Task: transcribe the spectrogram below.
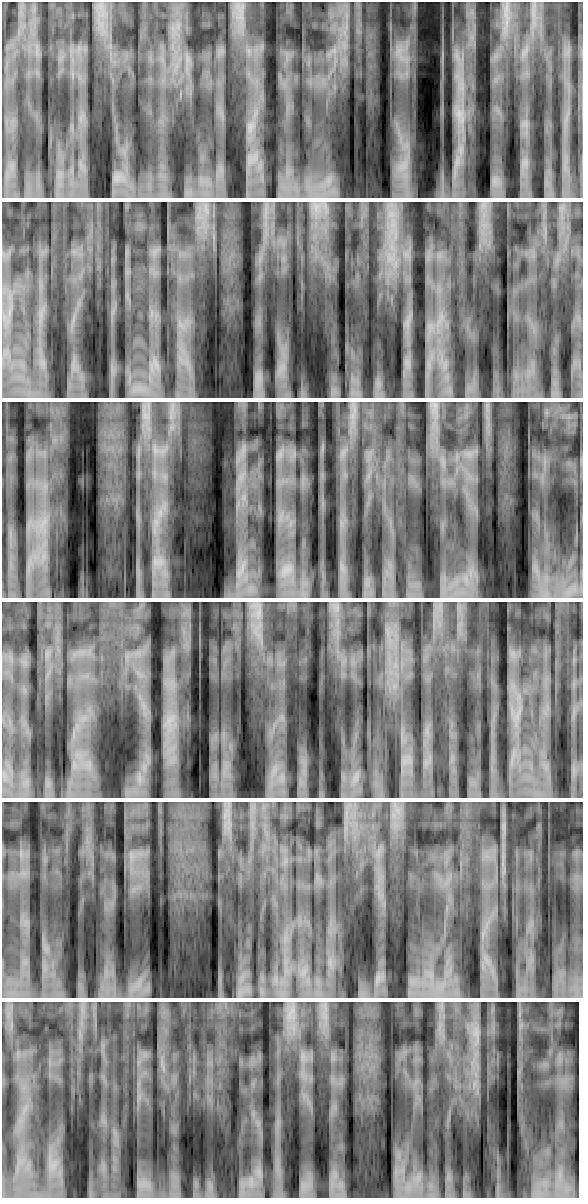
Du hast diese Korrelation, diese Verschiebung der Zeiten. Wenn du nicht darauf bedacht bist, was du in der Vergangenheit vielleicht verändert hast, wirst du auch die Zukunft nicht stark beeinflussen können. Das musst du einfach beachten. Das heißt, wenn irgendetwas nicht mehr funktioniert, dann ruder wirklich mal vier, acht oder auch zwölf Wochen zurück und schau, was hast du in der Vergangenheit verändert, warum es nicht mehr geht. Es muss nicht immer irgendwas jetzt in dem Moment falsch gemacht worden sein. Häufig sind es einfach Fehler, die schon viel, viel früher passiert sind, warum eben solche Strukturen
